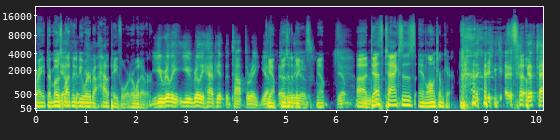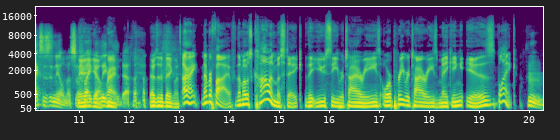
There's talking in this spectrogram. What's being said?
right? They're most Uh-huh. Yeah. likely to be worried about how to pay for it or whatever. You really you really have hit the top three. Yeah. Yeah, that those are the really biggies. is. Yep. Yep. Uh, Mhm. Death, taxes, and long term care. There you go. So- Death, taxes, and illness. There you right. that go. leads Right. death. Those are the big ones. All right. Number five. The most common mistake that you see retirees or pre retirees making is blank. Hmm.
